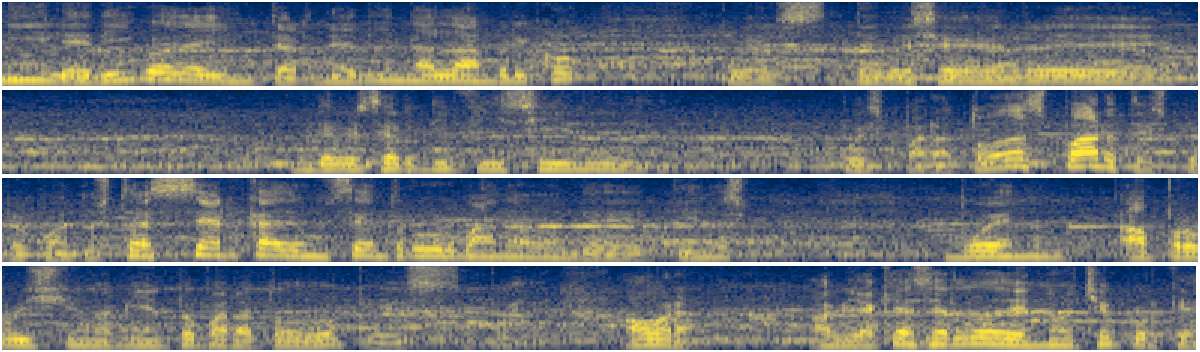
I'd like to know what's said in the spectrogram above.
ni le digo de internet inalámbrico, pues debe ser, eh, debe ser difícil pues para todas partes, pero cuando estás cerca de un centro urbano donde tienes buen aprovisionamiento para todo, pues se puede. Ahora, había que hacerlo de noche porque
